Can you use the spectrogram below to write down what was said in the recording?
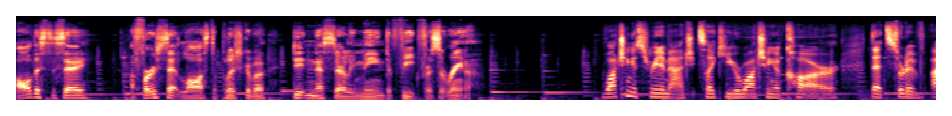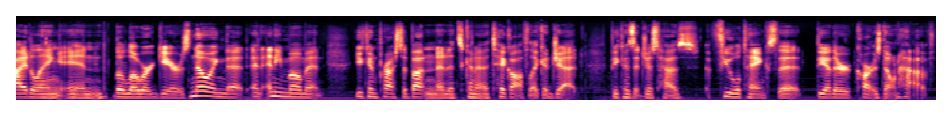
All this to say, a first set loss to Pliskova didn't necessarily mean defeat for Serena. Watching a Serena match, it's like you're watching a car that's sort of idling in the lower gears, knowing that at any moment you can press a button and it's going to take off like a jet because it just has fuel tanks that the other cars don't have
